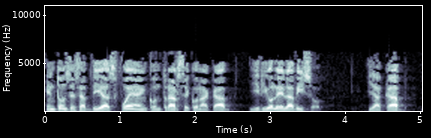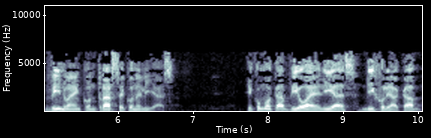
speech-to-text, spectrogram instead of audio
Entonces Abdías fue a encontrarse con Acab y diole el aviso, y Acab vino a encontrarse con Elías. Y como Acab vio a Elías, díjole Acab,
